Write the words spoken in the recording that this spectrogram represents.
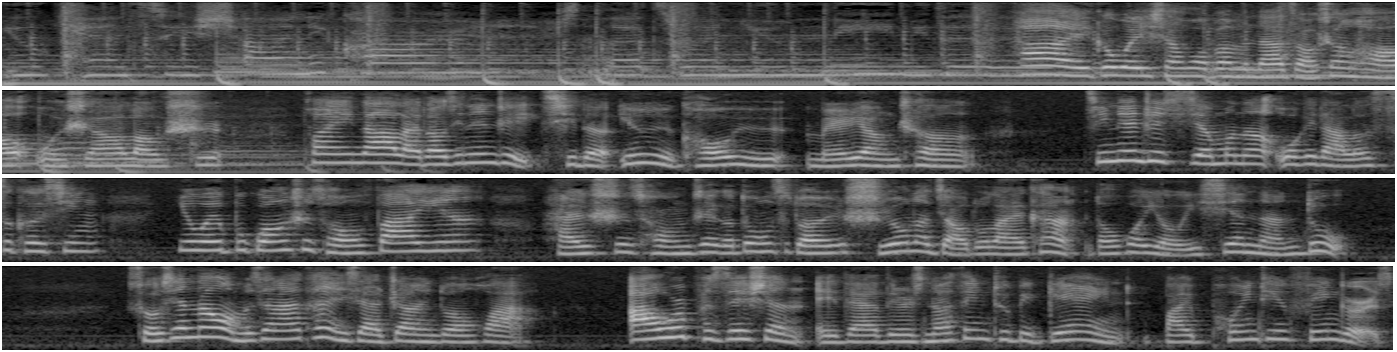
you can't see shiny cars, and that's when you need me there. 嗨，各位小伙伴们，大家早上好，我是姚老师，欢迎大家来到今天这一期的英语口语每日养成。今天这期节目呢，我给打了四颗星，因为不光是从发音，还是从这个动词短语使用的角度来看，都会有一些难度。首先呢，我们先来看一下这样一段话：Our position is that there's nothing to be gained by pointing fingers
